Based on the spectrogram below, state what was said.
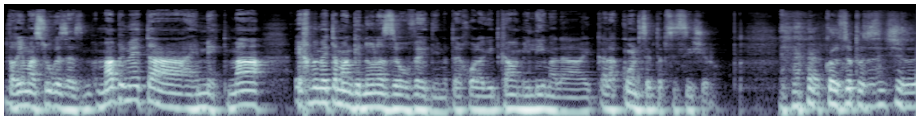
ודברים מהסוג הזה. אז מה באמת האמת? מה, איך באמת המנגנון הזה עובד, אם אתה יכול להגיד כמה מילים על, ה- על הקונספט הבסיסי שלו? זה פרססית של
